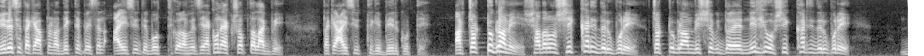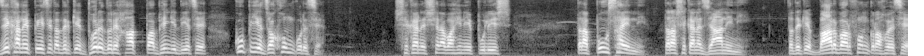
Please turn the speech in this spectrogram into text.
মেরেছে তাকে আপনারা দেখতে পেয়েছেন আইসিইউতে ভর্তি করা হয়েছে। এখন এক সপ্তাহ লাগবে তাকে আইসিইউ থেকে বের করতে। আর চট্টগ্রামে সাধারণ শিক্ষার্থীদের উপরে, চট্টগ্রাম বিশ্ববিদ্যালয়ের নিরীহ শিক্ষার্থীদের উপরে যেখানে পেয়েছে তাদেরকে ধরে ধরে হাত পা ভেঙে দিয়েছে, কুপিয়ে জখম করেছে। সেখানে সেনাবাহিনী, পুলিশ তারা পৌঁছায়নি, তারা সেখানে যায়নি। তাদেরকে বারবার ফোন করা হয়েছে,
